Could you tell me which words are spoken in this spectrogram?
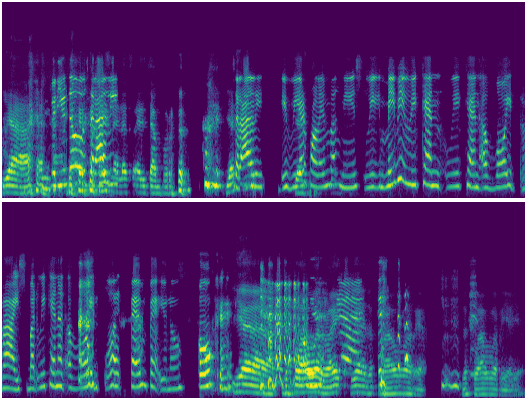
yeah. But you know, Sir Ali. campur. yes. Sir Ali, if we yes. are Palembang means we maybe we can we can avoid rice, but we cannot avoid what pempek, you know. Okay. Yeah, the flower, right? Yeah, yeah the flower. Yeah, the flour. Yeah, yeah.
